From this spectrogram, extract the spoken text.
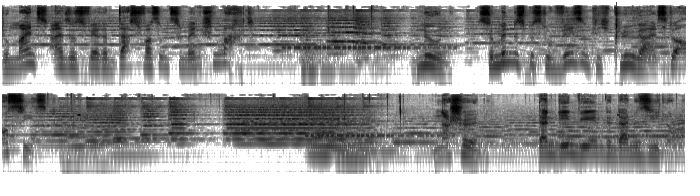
Du meinst also, es wäre das, was uns zu Menschen macht? Nun, zumindest bist du wesentlich klüger, als du aussiehst. Na schön, dann gehen wir eben in deine Siedlung.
